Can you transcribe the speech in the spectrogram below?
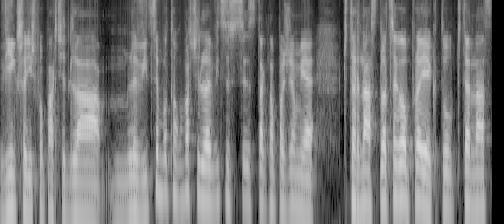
większe niż poparcie dla mm, lewicy, bo to poparcie dla lewicy jest tak na poziomie 14, dla całego projektu 14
